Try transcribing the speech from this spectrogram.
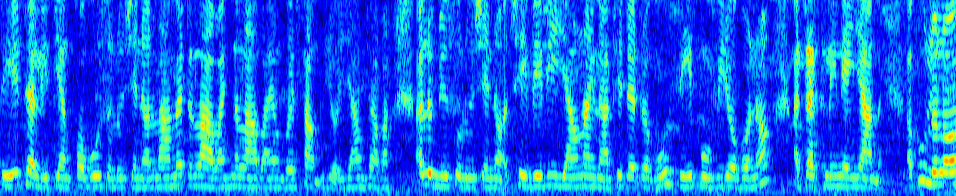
ဈေးတက်လေးပြန်ခေါ်ဖို့ဆိုလို့ရှိရင်တော့လာမဲ့တစ်လပိုင်းနှစ်လပိုင်းကိုပဲစောင့်ပြီးတော့ရောင်းကြပါအဲ့လိုမျိုးဆိုလို့ရှိရင်တော့အခြေပေးပြီးရောင်းနိုင်တာဖြစ်တဲ့အတွက်ကိုဈေးပို့ပြီးတော့ပေါ့နော်အတက်ကလေးနဲ့ရမယ်အခုလောလော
